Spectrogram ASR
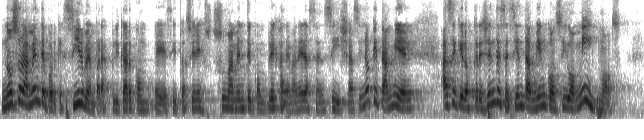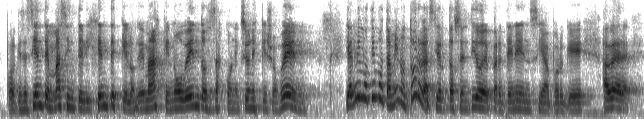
no solamente porque sirven para explicar eh, situaciones sumamente complejas de manera sencilla, sino que también hace que los creyentes se sientan bien consigo mismos porque se sienten más inteligentes que los demás que no ven todas esas conexiones que ellos ven. Y al mismo tiempo también otorga cierto sentido de pertenencia, porque, a ver,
